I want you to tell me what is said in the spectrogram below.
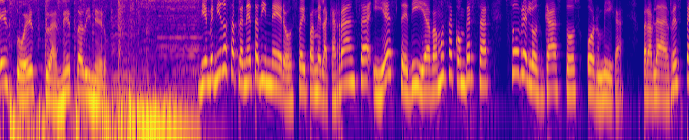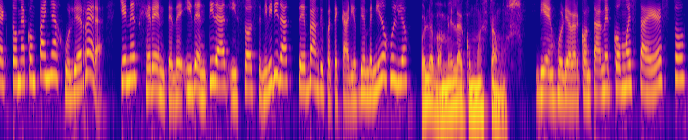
Esto es Planeta Dinero. Bienvenidos a Planeta Dinero, soy Pamela Carranza y este día vamos a conversar sobre los gastos hormiga. Para hablar al respecto me acompaña Julio Herrera, quien es gerente de identidad y sostenibilidad de Banco Hipotecario. Bienvenido Julio. Hola Pamela, ¿cómo estamos? Bien Julio, a ver, contame cómo está esto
